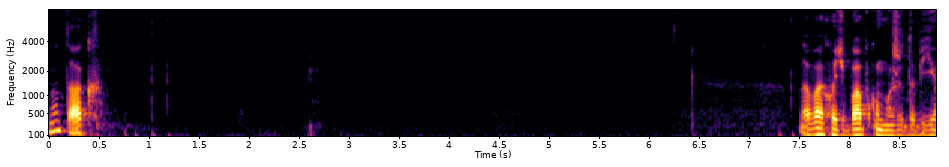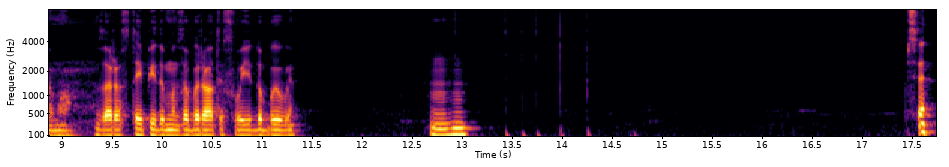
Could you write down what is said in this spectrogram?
Ну так. Давай хоч бабку, може, доб'ємо. Зараз й підемо забирати свої добиви. Угу. Все,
